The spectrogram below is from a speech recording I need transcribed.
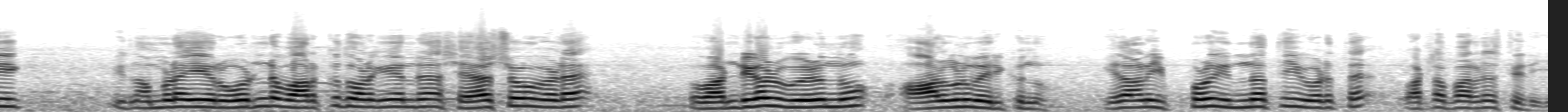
ഈ നമ്മുടെ ഈ റോഡിന്റെ വർക്ക് തുടങ്ങിയതിന്റെ ശേഷവും ഇവിടെ വണ്ടികൾ വീഴുന്നു ആളുകൾ മരിക്കുന്നു. ഇതാണ് ഇപ്പോഴും ഇന്നത്തെ ഇവിടുത്തെ വട്ടപ്പാറയുടെ സ്ഥിതി.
